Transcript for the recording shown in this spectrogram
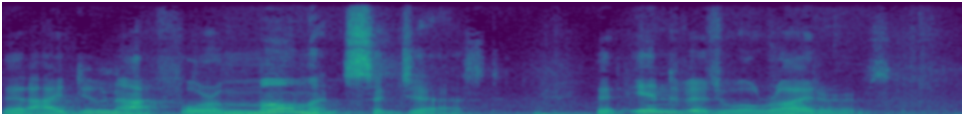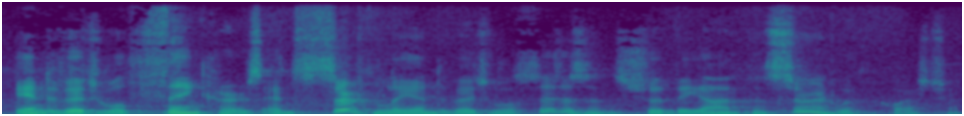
that I do not for a moment suggest that individual writers, individual thinkers, and certainly individual citizens should be unconcerned with the question.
